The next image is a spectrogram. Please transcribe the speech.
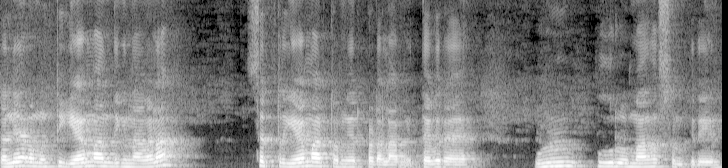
கல்யாணம் பண்ணிட்டு ஏமாந்தீங்கன்னா வேணால் சற்று ஏமாற்றம் ஏற்படலாமே தவிர உள்பூர்வமாக சொல்கிறேன்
